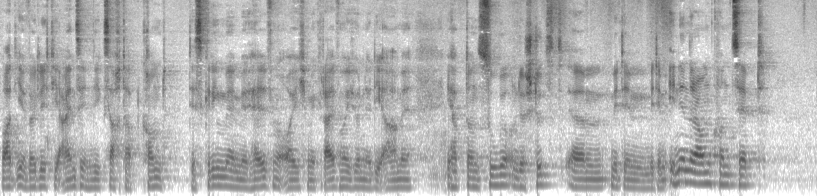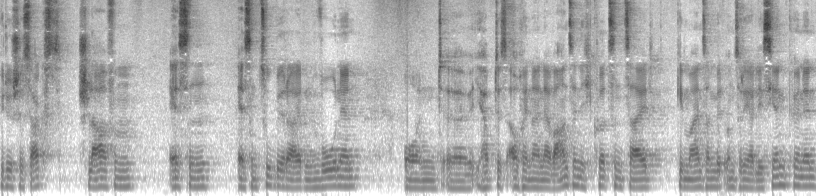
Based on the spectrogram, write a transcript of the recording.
Wart ihr wirklich die Einzigen, die gesagt habt, kommt, das kriegen wir, wir helfen euch, wir greifen euch unter die Arme. Ihr habt uns super unterstützt ähm, mit, dem, mit dem Innenraumkonzept, wie du schon sagst, schlafen, essen, Essen zubereiten, wohnen. Und äh, ihr habt es auch in einer wahnsinnig kurzen Zeit gemeinsam mit uns realisieren können.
